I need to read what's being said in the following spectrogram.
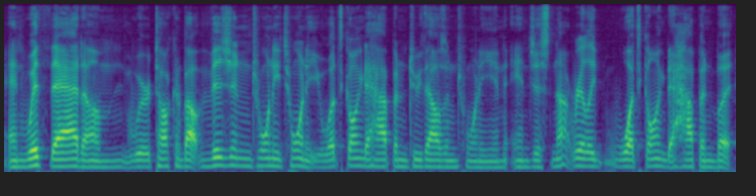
and with that, um, we're talking about Vision 2020, what's going to happen in 2020, and, and just not really what's going to happen, but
